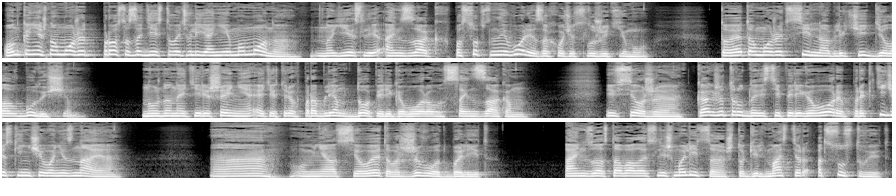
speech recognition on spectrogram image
Он, конечно, может просто задействовать влияние Мамона, но если Айнзак по собственной воле захочет служить ему, то это может сильно облегчить дела в будущем. Нужно найти решение этих трех проблем до переговоров с Сайнзаком. И все же, как же трудно вести переговоры, практически ничего не зная. А, у меня от всего этого живот болит. Айнзу оставалось лишь молиться, что гильдмастер отсутствует.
